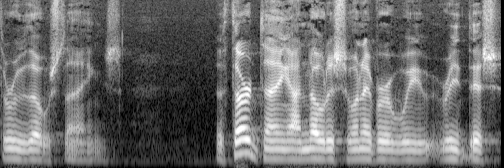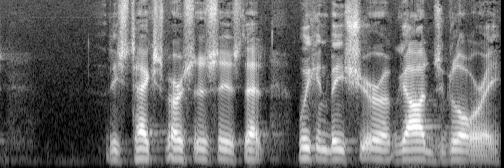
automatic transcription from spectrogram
through those things. The third thing I notice whenever we read this, these text verses is that we can be sure of God's glory.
